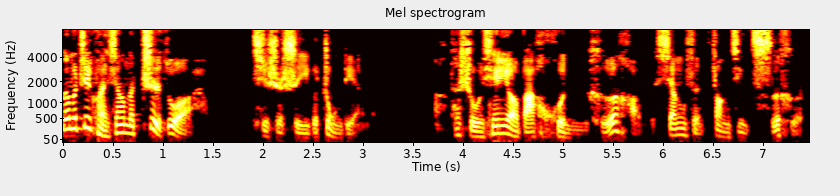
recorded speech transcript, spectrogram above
那么这款香的制作啊，其实是一个重点啊，它首先要把混合好的香粉放进瓷盒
